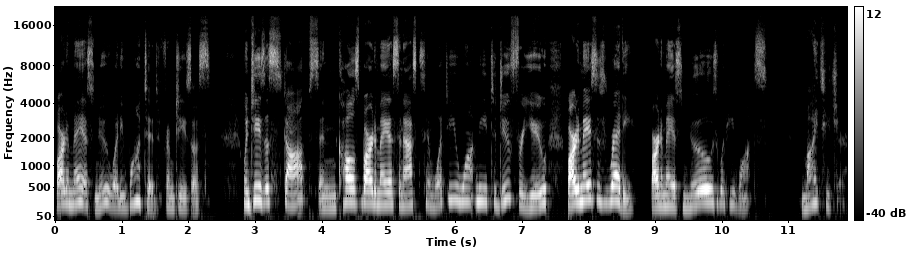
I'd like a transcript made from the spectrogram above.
Bartimaeus knew what he wanted from Jesus. When Jesus stops and calls Bartimaeus and asks him, What do you want me to do for you? Bartimaeus is ready. Bartimaeus knows what he wants. My teacher,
